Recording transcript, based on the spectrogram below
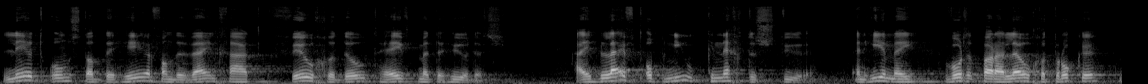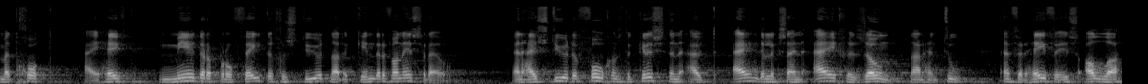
leert ons dat de Heer van de wijngaard veel geduld heeft met de huurders. Hij blijft opnieuw knechten sturen. En hiermee wordt het parallel getrokken met God. Hij heeft meerdere profeten gestuurd naar de kinderen van Israël. En hij stuurde volgens de christenen uiteindelijk zijn eigen zoon naar hen toe. En verheven is Allah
